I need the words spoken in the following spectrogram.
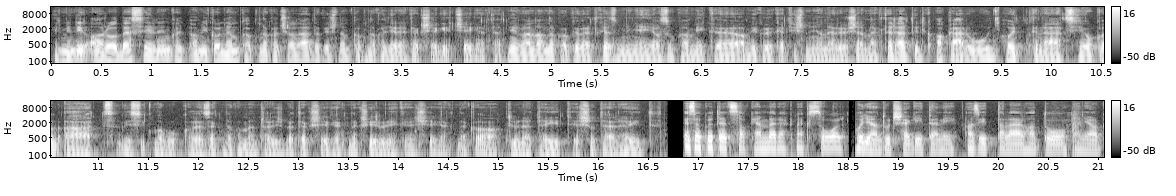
itt mindig arról beszélünk, hogy amikor nem kapnak a családok és nem kapnak a gyerekek segítséget. Tehát nyilván annak a következményei azok, amik, amik őket is nagyon erősen megterheltik, akár úgy, hogy generációkon át viszik magukkal ezeknek a mentális betegségeknek, sérülékenységeknek a tüneteit és a terheit. Ez a kötet szakembereknek szól. Hogyan tud segíteni az itt található anyag?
